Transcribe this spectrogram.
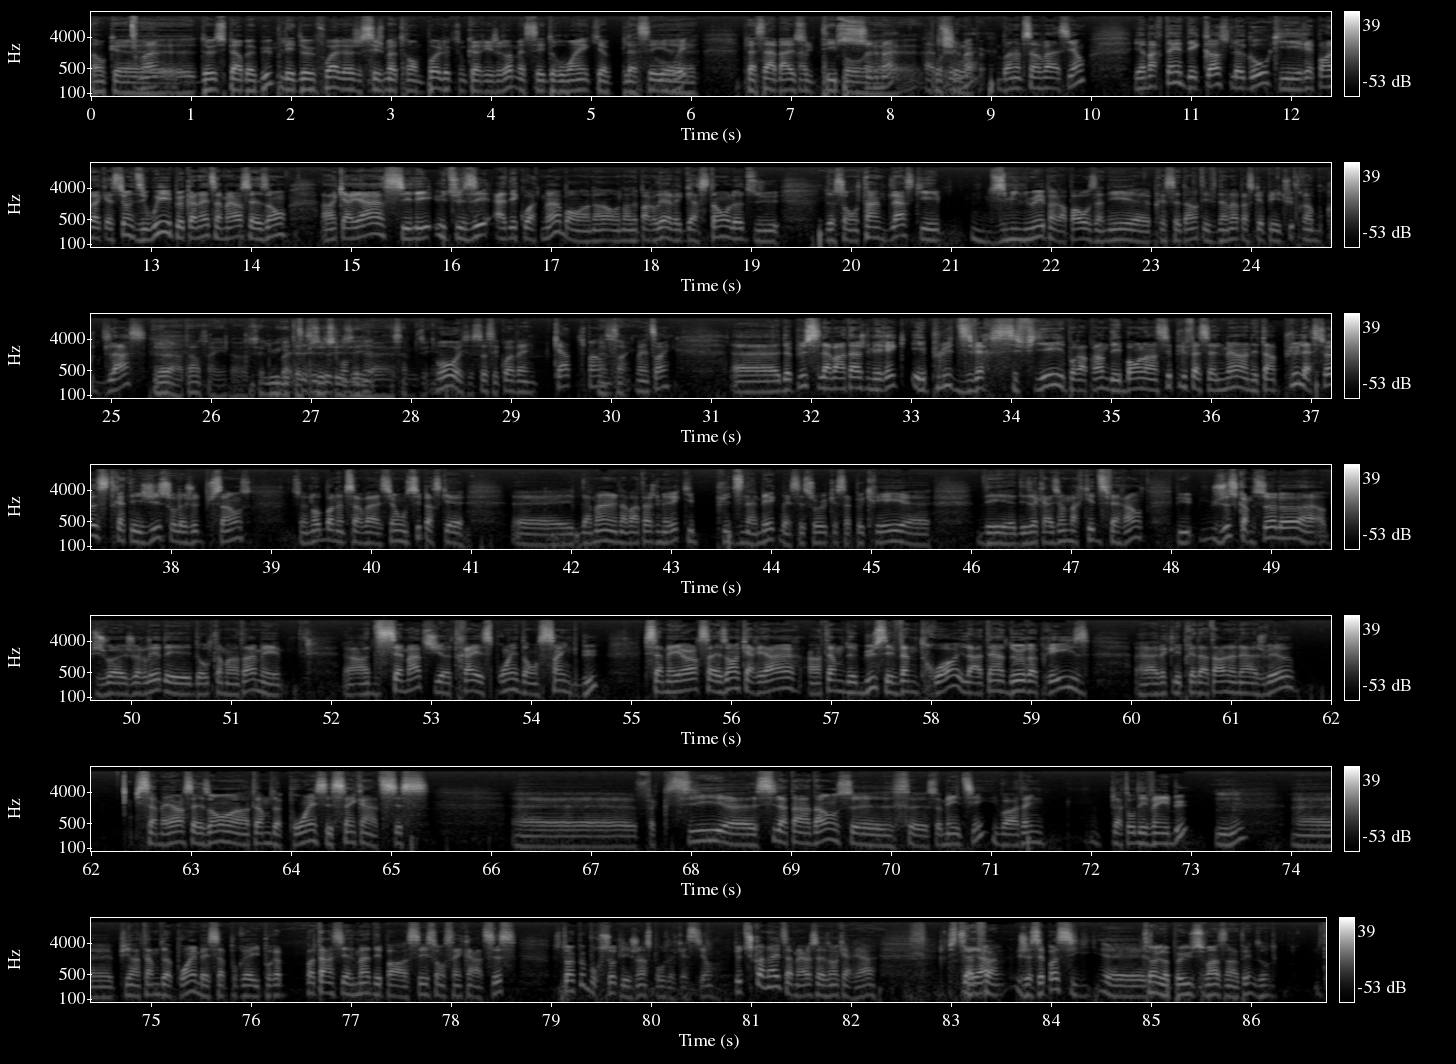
Donc, euh, Ouais. deux superbes buts. Puis les deux fois, là, si je ne me trompe pas, Luc, tu me corrigeras, mais c'est Drouin qui a placé, Oui. euh, placé la balle sur le tee pour, Absolument. euh, pour Absolument. Bonne observation. Il y a Martin Descostes-Legault qui répond à la question. Il dit oui, il peut connaître sa meilleure saison en carrière s'il est utilisé adéquatement. Bon, on, a- on en a parlé avec Gaston là, du, de son temps de glace qui est diminué par rapport aux années euh, précédentes, évidemment, parce que Petrie prend beaucoup de glace. Là, attends, c'est lui Ben, qui était tu sais, plus utilisé euh, samedi. Oh, oui, c'est ça. C'est quoi, 24, je pense? 25. 25. Euh, de plus, si l'avantage numérique est plus diversifié, il pourra prendre des bons lancers plus facilement en étant plus la seule stratégie sur le jeu de puissance. C'est une autre bonne observation aussi parce que, euh, évidemment, un avantage numérique qui est plus dynamique, ben, c'est sûr que ça peut créer euh, des, occasions de marquer différentes. Puis, juste comme ça, là, euh, puis je vais, je vais relire d'autres commentaires, mais en 17 matchs, il a 13 points, dont 5 buts. Puis sa meilleure saison en carrière, en termes de buts, c'est 23. Il a atteint deux reprises avec les Prédateurs de Nashville. Puis sa meilleure saison en termes de points, c'est 56. Euh, fait que si, euh, si la tendance euh, se, se maintient, il va atteindre le plateau des 20 buts. Mhm. Euh, puis en termes de points, ben, ça pourrait, il pourrait potentiellement dépasser son 56. C'est un peu pour ça que les gens se posent la question. Peux-tu connaître sa meilleure saison carrière? Puis d'ailleurs, je sais pas si. euh, Ça, on ne l'a pas eu souvent en santé, nous autres.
